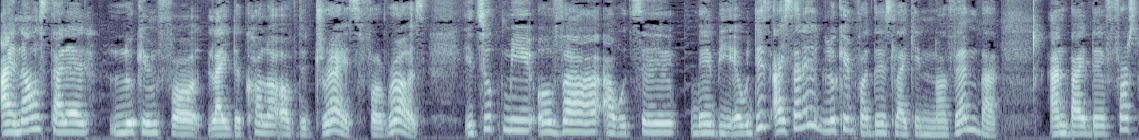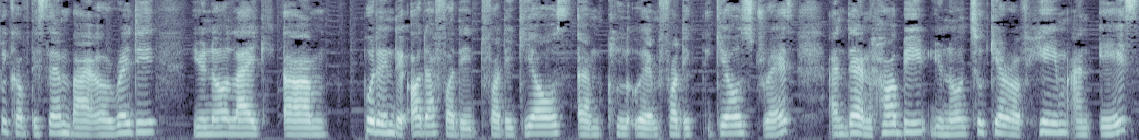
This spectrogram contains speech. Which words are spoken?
I now started looking for like the color of the dress for us. It took me over, I would say maybe this. I started looking for this like in November, and by the first week of December, I already, you know, like um put in the order for the for the girls um, um for the girls dress, and then hubby, you know, took care of him and Ace,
